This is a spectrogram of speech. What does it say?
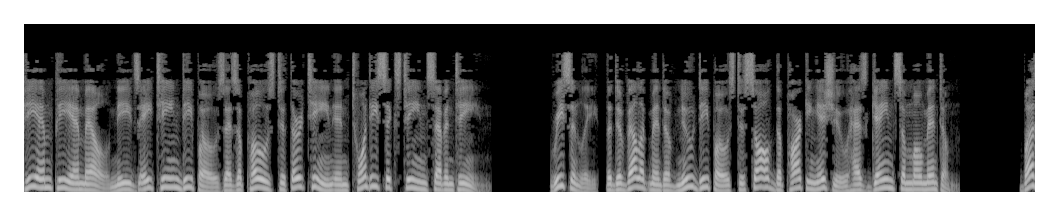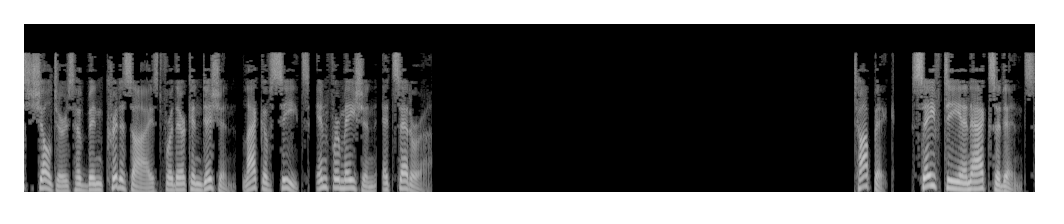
PMPML needs 18 depots as opposed to 13 in 2016-17. Recently, the development of new depots to solve the parking issue has gained some momentum. Bus shelters have been criticized for their condition, lack of seats, information, etc. Topic: Safety and accidents.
